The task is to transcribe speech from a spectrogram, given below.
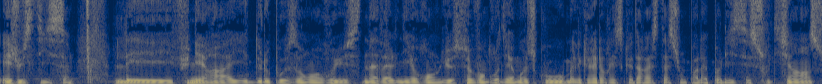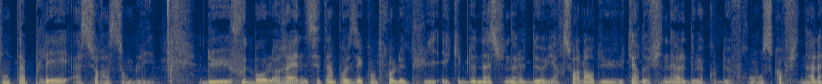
et justice. Les funérailles de l'opposant russe Navalny auront lieu ce vendredi à Moscou. Malgré le risque d'arrestation par la police, ses soutiens sont appelés à se rassembler. Du football, Rennes s'est imposé contre le Puy, équipe de National 2, hier soir lors du quart de finale de la Coupe de France. Score final,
